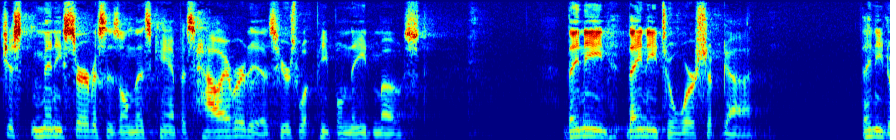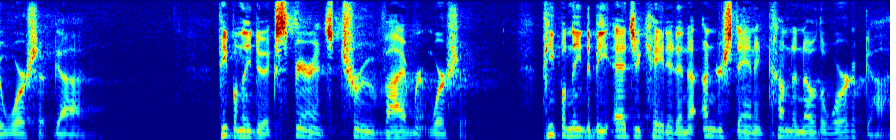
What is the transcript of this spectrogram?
just many services on this campus, however it is, here's what people need most. They need, they need to worship God. They need to worship God. People need to experience true, vibrant worship. People need to be educated and understand and come to know the Word of God.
